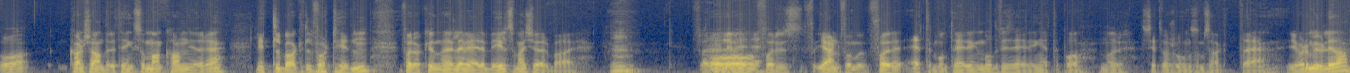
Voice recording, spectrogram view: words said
Og kanskje andre ting som man kan gjøre litt tilbake til fortiden for å kunne levere bil som er kjørbar. Mm. For og for, gjerne for, for, ettermontering, modifisering etterpå, når situasjonen som sagt eh, gjør det mulig. da.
